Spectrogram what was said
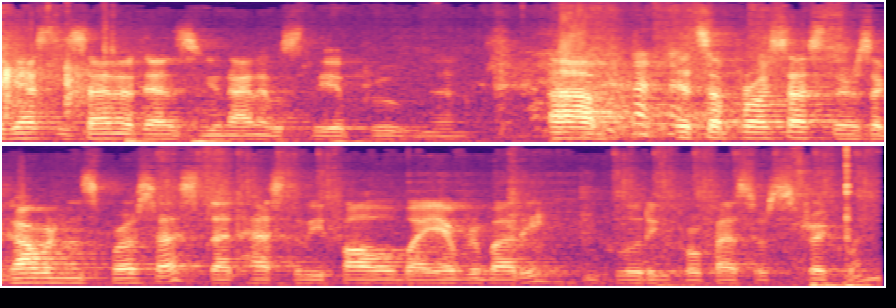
I guess the Senate has unanimously approved then. Um, It's a process, there's a governance process that has to be followed by everybody, including Professor Strickland.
